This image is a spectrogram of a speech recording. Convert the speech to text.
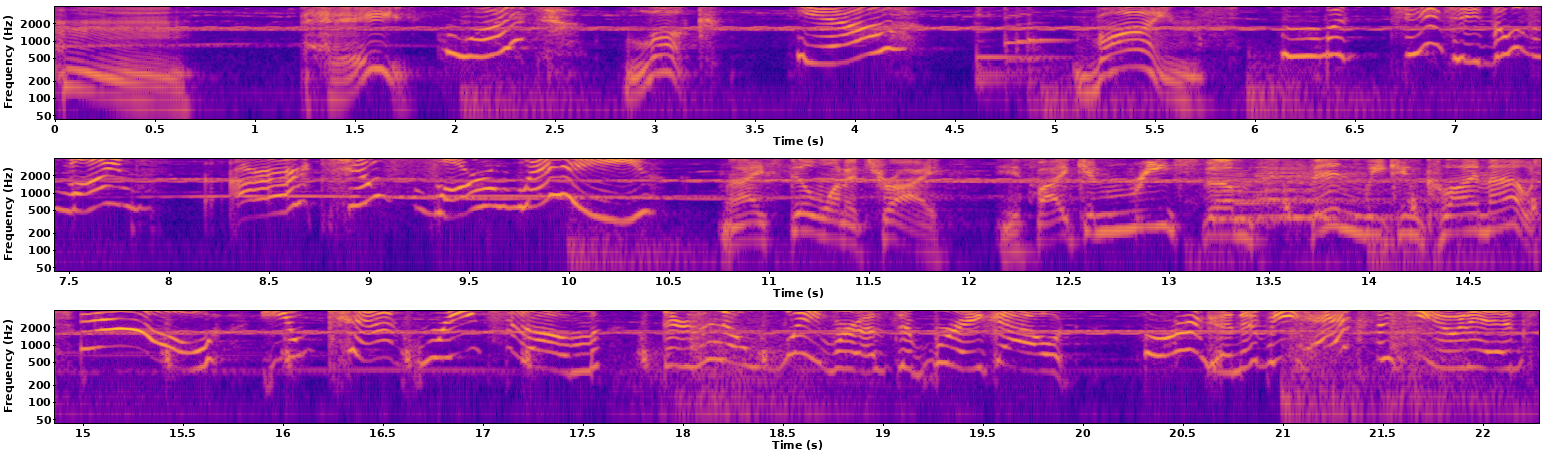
Hmm. Hey, What? look. Yeah? Vines. But JJ, those vines are too far away! I still want to try. If I can reach them, then we can climb out. No! You can't reach them! There's no way for us to break out! We're gonna be executed!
